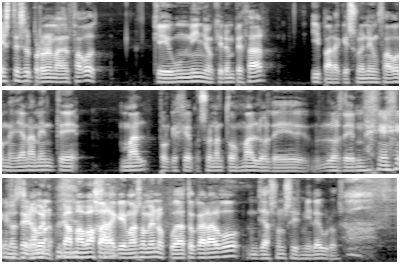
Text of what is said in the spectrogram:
este es el problema del fagot, que un niño quiere empezar y para que suene un fagot medianamente mal, porque es que suenan todos mal los de los de, Los de gama- gama baja. para que más o menos pueda tocar algo, ya son 6.000 euros.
